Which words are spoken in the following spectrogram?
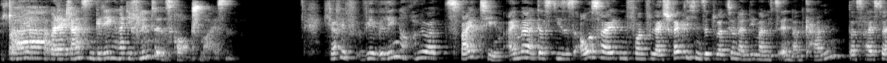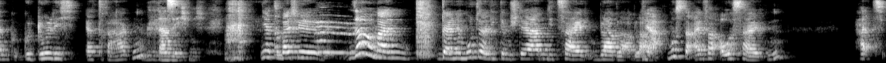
Ich glaube, ah, bei der kleinsten Gelegenheit die Flinte ins Korn schmeißen. Ich glaube, wir, wir reden noch über zwei Themen. Einmal, dass dieses Aushalten von vielleicht schrecklichen Situationen, an denen man nichts ändern kann, das heißt dann geduldig ertragen. Da sehe ich mich. Ja, zum Beispiel, sagen wir mal, deine Mutter liegt im Sterben, die Zeit, bla bla bla. Ja. Musste einfach aushalten. Hat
